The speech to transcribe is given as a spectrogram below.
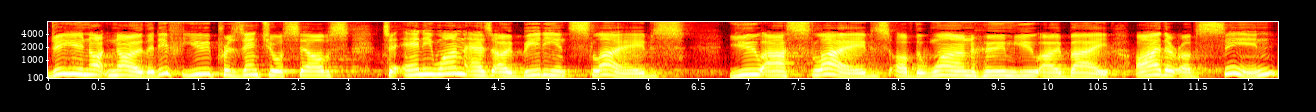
Do you not know that if you present yourselves to anyone as obedient slaves, you are slaves of the one whom you obey, either of sin,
